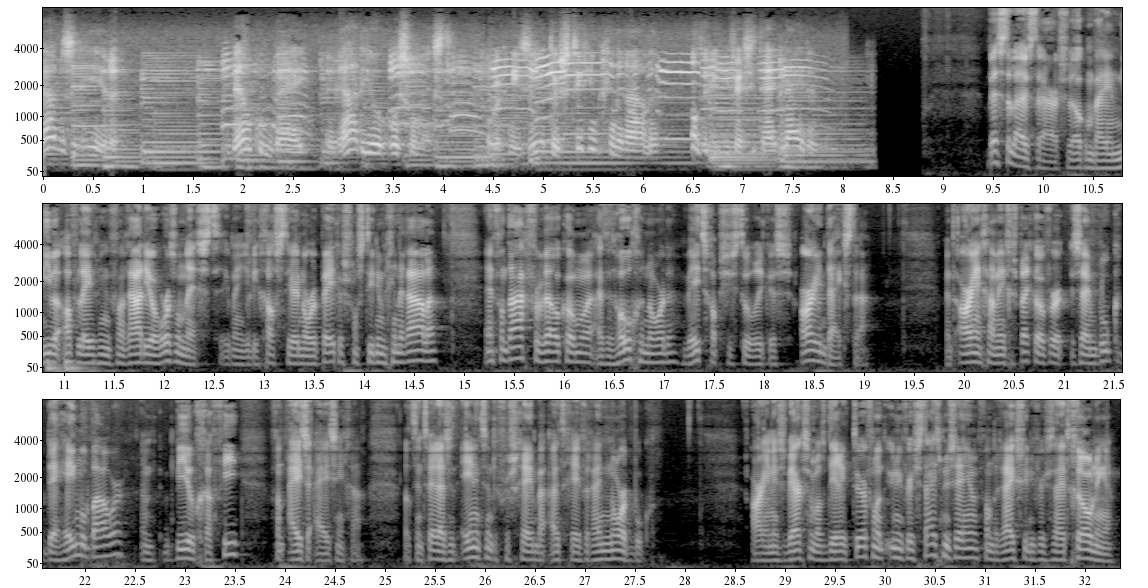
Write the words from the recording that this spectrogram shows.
Dames en heren, welkom bij Radio Horselnest, georganiseerd door Studium Generale van de Universiteit Leiden. Beste luisteraars, welkom bij een nieuwe aflevering van Radio Horselnest. Ik ben jullie gastheer Norbert Peters van Studium Generale en vandaag verwelkomen we uit het Hoge Noorden wetenschapshistoricus Arjen Dijkstra. Met Arjen gaan we in gesprek over zijn boek De Hemelbouwer, een biografie van IJzer IJzinga, dat in 2021 verscheen bij uitgeverij Noordboek. Arjen is werkzaam als directeur van het Universiteitsmuseum van de Rijksuniversiteit Groningen.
